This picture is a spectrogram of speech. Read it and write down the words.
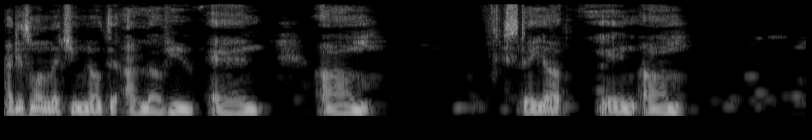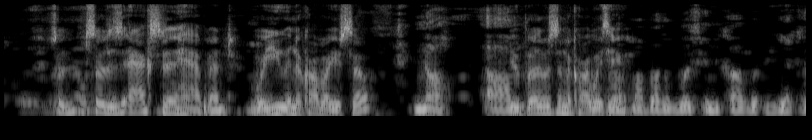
I just want to let you know that I love you and, um, stay up. And, um, So, so this accident happened. Were you in the car by yourself? no, um, Your brother was in the car with you. my brother was in the car with me. Yes. 'cause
